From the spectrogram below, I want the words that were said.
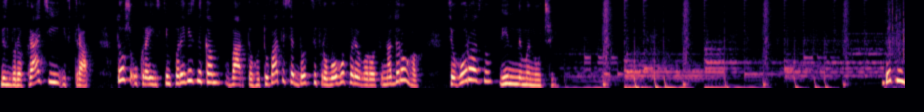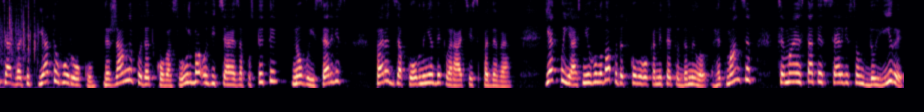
без бюрократії і втрат. Тож українським перевізникам варто готуватися до цифрового перевороту на дорогах. Цього разу він неминучий. До кінця 2025 року Державна податкова служба обіцяє запустити новий сервіс перед заповнення декларації з ПДВ. Як пояснює голова податкового комітету Данило Гетманцев, це має стати сервісом довіри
